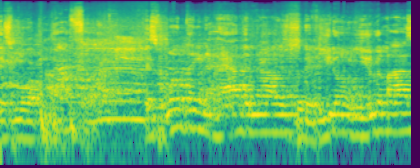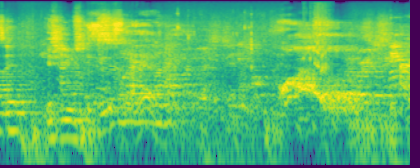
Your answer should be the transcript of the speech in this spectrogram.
is more powerful. It's one thing to have the knowledge, but if you don't utilize it, it's useless. Y'all,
